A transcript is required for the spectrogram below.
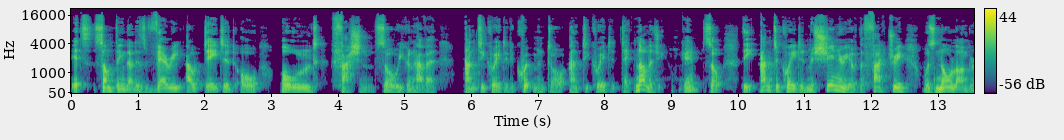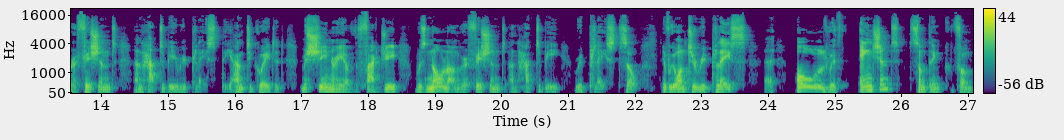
it's something that is very outdated or old fashioned. So you can have a antiquated equipment or antiquated technology. Okay, so the antiquated machinery of the factory was no longer efficient and had to be replaced. The antiquated machinery of the factory was no longer efficient and had to be replaced. So, if we want to replace uh, old with ancient, something from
